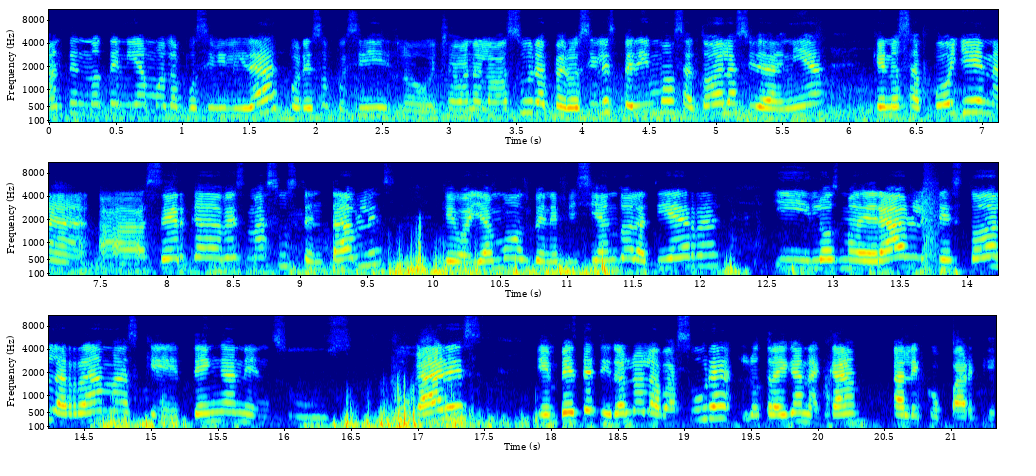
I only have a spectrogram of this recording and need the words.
Antes no teníamos la posibilidad, por eso pues sí lo echaban a la basura, pero sí les pedimos a toda la ciudadanía que nos apoyen a, a ser cada vez más sustentables, que vayamos beneficiando a la tierra y los maderables, todas las ramas que tengan en sus lugares, en vez de tirarlo a la basura, lo traigan acá al ecoparque.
